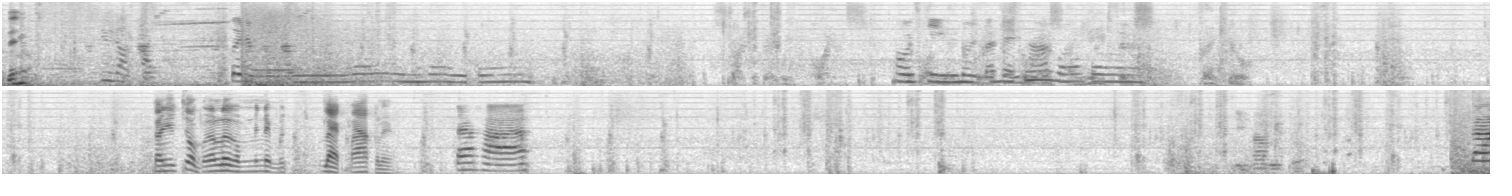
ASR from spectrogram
ดิ้ง Do not fight. ปืนนะ Reloading. โอ้จริงหมื่นเปอร์เซ็นต์ครับตอนนี้จบแล้วเลิกมันเน็ตมันแหลกมากเลยได้ค่ะอีกห้าวิจ้า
